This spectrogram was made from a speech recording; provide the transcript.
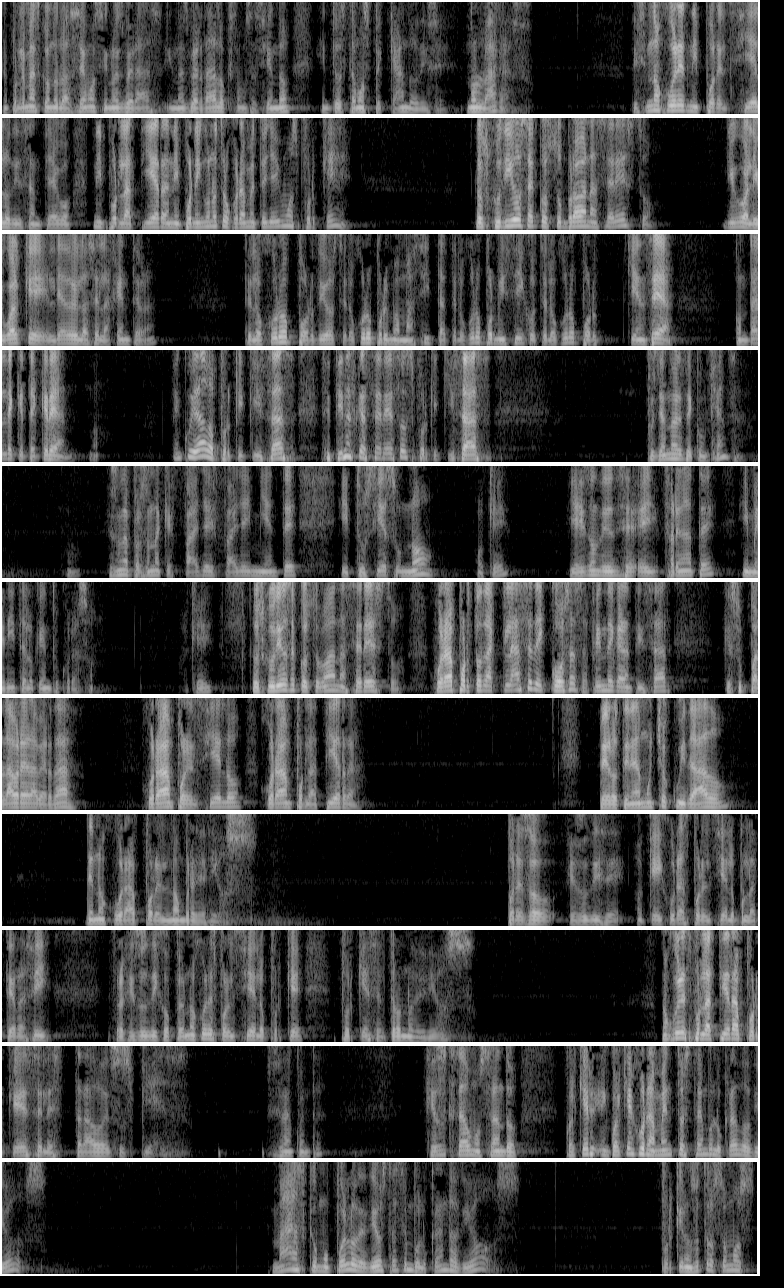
El problema es cuando lo hacemos y no es veraz y no es verdad lo que estamos haciendo, entonces estamos pecando, dice. No lo hagas. Dice, no jures ni por el cielo, dice Santiago, ni por la tierra, ni por ningún otro juramento. Ya vimos por qué. Los judíos se acostumbraban a hacer esto. Digo, al igual que el día de hoy lo hace la gente, ¿verdad? Te lo juro por Dios, te lo juro por mi mamacita, te lo juro por mis hijos, te lo juro por quien sea, con tal de que te crean. ¿no? Ten cuidado porque quizás, si tienes que hacer eso es porque quizás, pues ya no eres de confianza. Es una persona que falla y falla y miente y tú sí es un no, ¿ok? Y ahí es donde Dios dice, hey, frénate y medita lo que hay en tu corazón. ¿ok? Los judíos se acostumbraban a hacer esto, jurar por toda clase de cosas a fin de garantizar que su palabra era verdad. Juraban por el cielo, juraban por la tierra. Pero tenían mucho cuidado de no jurar por el nombre de Dios. Por eso Jesús dice, ok, juras por el cielo, por la tierra, sí. Pero Jesús dijo, pero no jures por el cielo, ¿por qué? Porque es el trono de Dios. No jures por la tierra porque es el estrado de sus pies. se dan cuenta? Jesús que estaba mostrando, cualquier, en cualquier juramento está involucrado Dios. Más como pueblo de Dios estás involucrando a Dios. Porque nosotros somos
